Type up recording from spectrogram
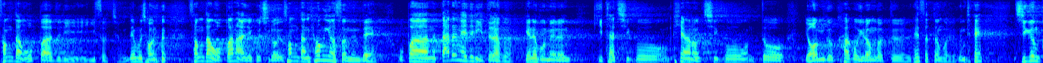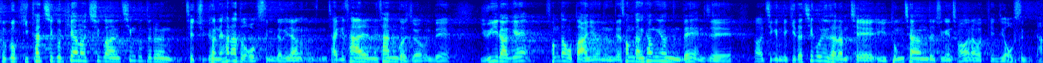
성당 오빠들이 있었죠. 근데 뭐 저는 성당 오빠는 아니고 주로 성당 형이었었는데 오빠는 다른 애들이 있더라고요. 걔네 보면은 기타 치고 피아노 치고 또 연극하고 이런 것들 했었던 거죠. 근데 지금 그거 기타 치고 피아노 치고 하는 친구들은 제 주변에 하나도 없습니다. 그냥 자기 삶을 사는 거죠. 근데 유일하게 성당 오빠 아니었는데 성당 형이었는데 이제 어, 지금 이제 기타 치고 있는 사람 제이 동창들 중엔 저 하나밖에 이제 없습니다.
